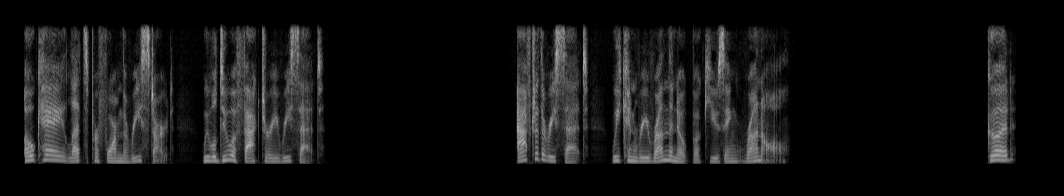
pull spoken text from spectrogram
OK, let's perform the restart. We will do a factory reset. After the reset, we can rerun the notebook using run all. Good,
